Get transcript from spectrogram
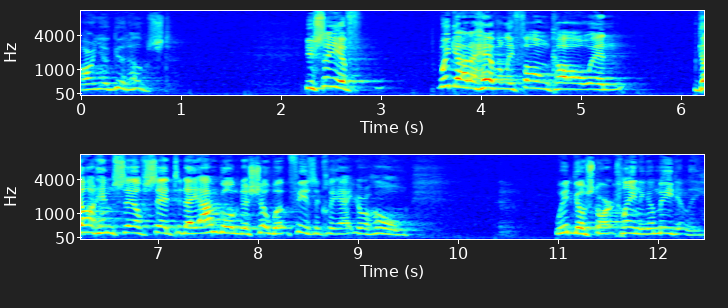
Are you a good host? You see, if we got a heavenly phone call and God Himself said today, I'm going to show up physically at your home, we'd go start cleaning immediately.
